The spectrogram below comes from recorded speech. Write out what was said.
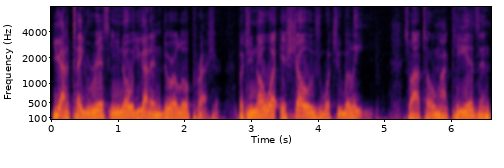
you got to take risks and you know, you got to endure a little pressure. But you know what? It shows what you believe. So I told my kids and,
